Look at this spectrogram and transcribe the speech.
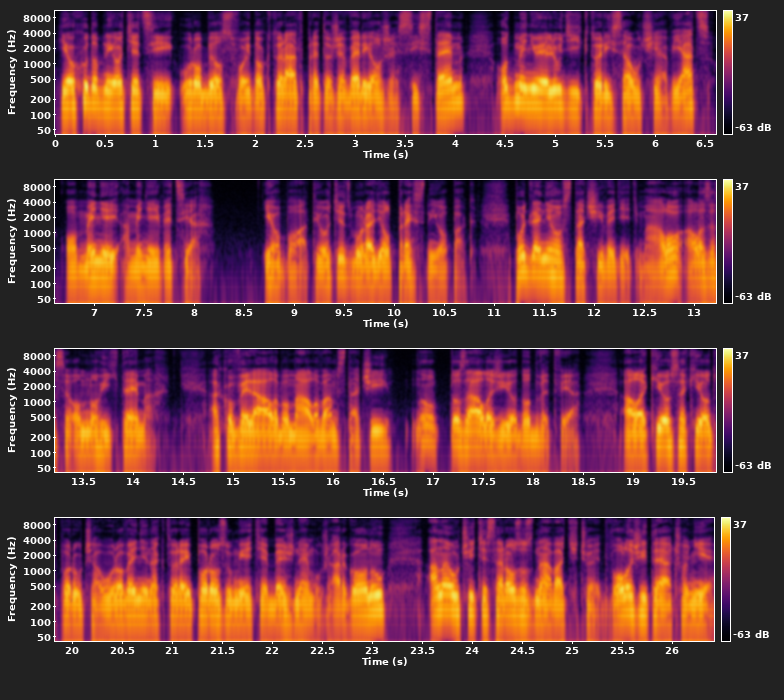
Jeho chudobný otec si urobil svoj doktorát, pretože veril, že systém odmenuje ľudí, ktorí sa učia viac o menej a menej veciach. Jeho bohatý otec mu radil presný opak. Podľa neho stačí vedieť málo, ale zase o mnohých témach. Ako veľa alebo málo vám stačí? No, to záleží od odvetvia. Ale Kiyosaki odporúča úroveň, na ktorej porozumiete bežnému žargónu a naučíte sa rozoznávať, čo je dôležité a čo nie.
